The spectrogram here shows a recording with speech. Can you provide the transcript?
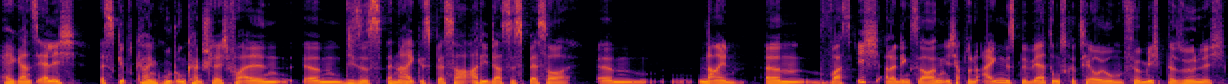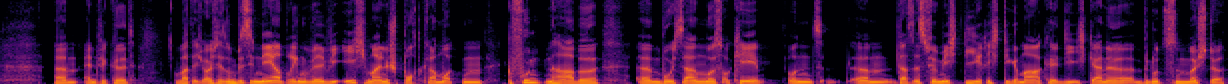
Hey, ganz ehrlich, es gibt kein Gut und kein Schlecht. Vor allem ähm, dieses Nike ist besser, Adidas ist besser. Ähm, nein. Ähm, was ich allerdings sagen, ich habe so ein eigenes Bewertungskriterium für mich persönlich entwickelt was ich euch so ein bisschen näher bringen will, wie ich meine Sportklamotten gefunden habe, ähm, wo ich sagen muss, okay, und ähm, das ist für mich die richtige Marke, die ich gerne benutzen möchte.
